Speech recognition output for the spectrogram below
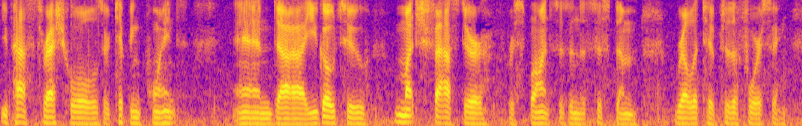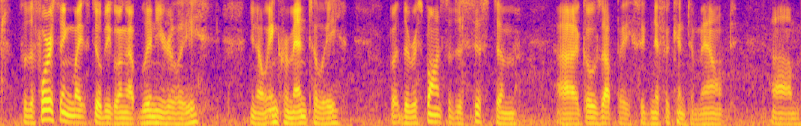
you pass thresholds or tipping points and uh, you go to much faster responses in the system relative to the forcing. So the forcing might still be going up linearly, you know, incrementally, but the response of the system uh, goes up a significant amount. Um,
